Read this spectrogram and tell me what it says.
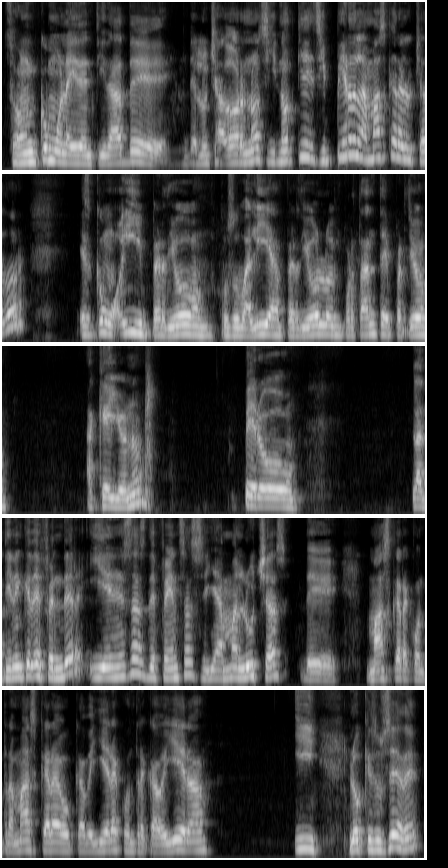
son como la identidad de, luchador, ¿no? Si no tiene, si pierde la máscara el luchador, es como, y perdió pues, su valía, perdió lo importante, perdió aquello, ¿no? Pero la tienen que defender y en esas defensas se llaman luchas de máscara contra máscara o cabellera contra cabellera. Y lo que sucede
